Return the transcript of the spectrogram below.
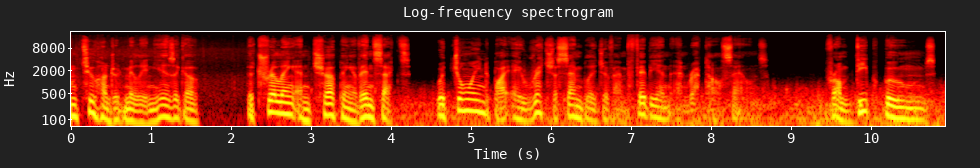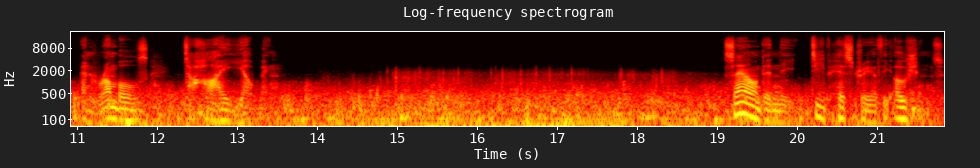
From 200 million years ago, the trilling and chirping of insects were joined by a rich assemblage of amphibian and reptile sounds, from deep booms and rumbles to high yelping. Sound in the deep history of the oceans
